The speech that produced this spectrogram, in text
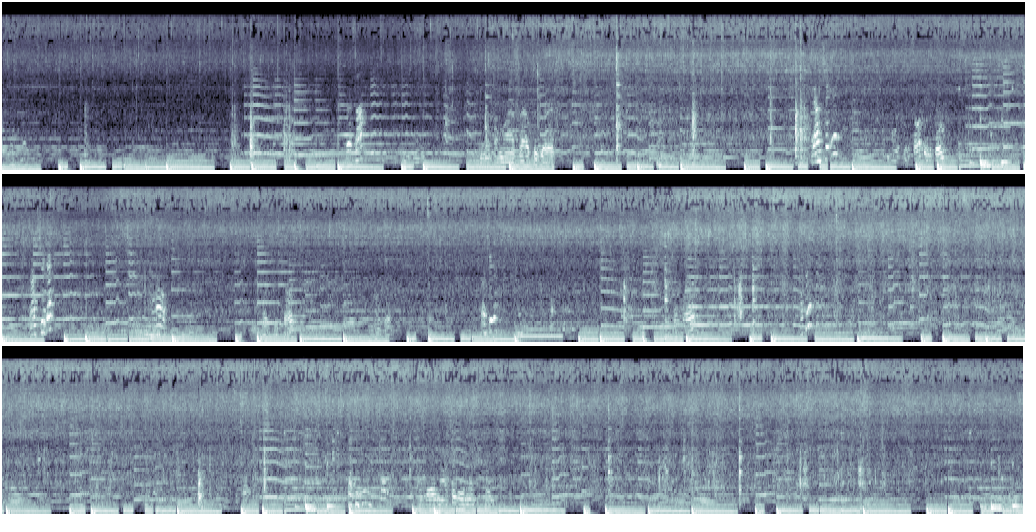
Soy sauce? Some uh, flour sugar. Brown sugar? Some salt in too. Brown sugar? ¿A qué?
